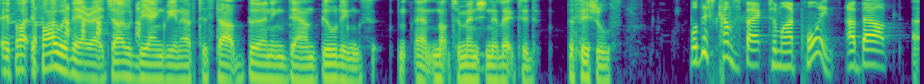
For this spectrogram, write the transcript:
if I, if I were their age, I would be angry enough to start burning down buildings, and not to mention elected officials. Well, this comes back to my point about uh,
